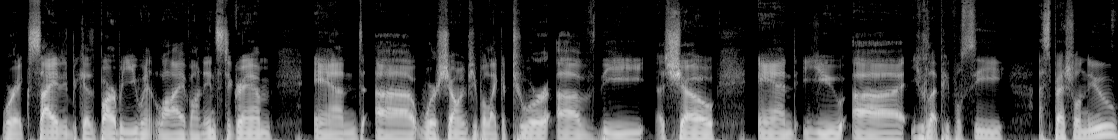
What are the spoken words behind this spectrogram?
were excited because Barbie, you went live on Instagram and uh, we're showing people like a tour of the show, and you uh, you let people see a special new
